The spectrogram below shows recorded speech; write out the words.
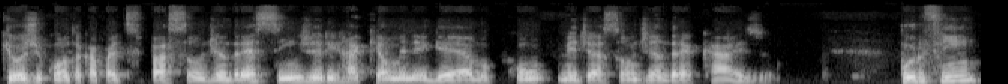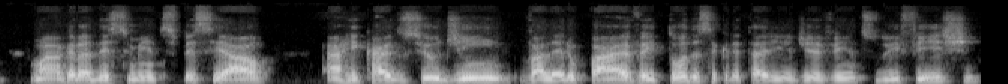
que hoje conta com a participação de André Singer e Raquel Meneghello, com mediação de André Kaiser. Por fim, um agradecimento especial a Ricardo Cildin, Valério Paiva e toda a Secretaria de Eventos do IFISH,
